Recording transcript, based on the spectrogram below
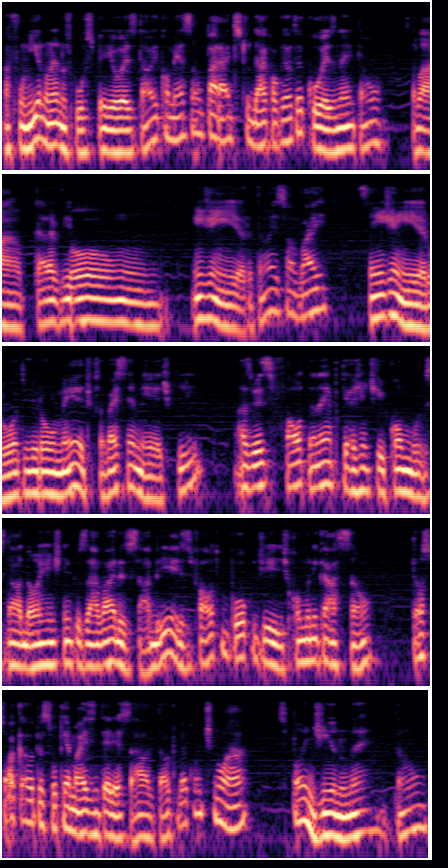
afunilam, né, nos cursos superiores e tal, e começam a parar de estudar qualquer outra coisa, né? Então, sei lá, o cara virou um engenheiro, então ele só vai ser engenheiro, o outro virou um médico, só vai ser médico. E às vezes falta, né? Porque a gente, como cidadão, a gente tem que usar vários saberes, falta um pouco de, de comunicação. Então, só aquela pessoa que é mais interessada e tal, que vai continuar expandindo, né? Então,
